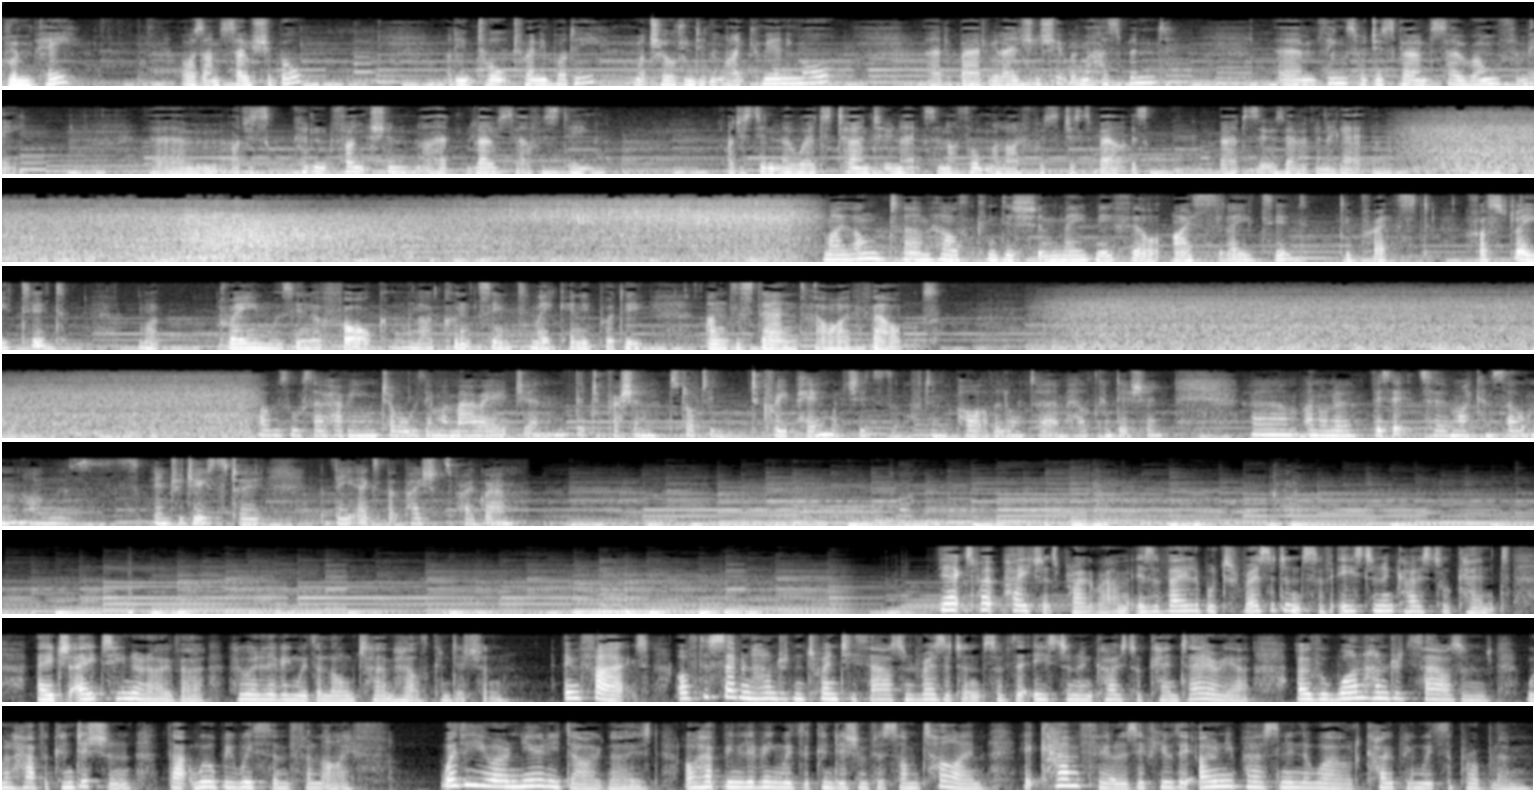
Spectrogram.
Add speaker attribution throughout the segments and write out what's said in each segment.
Speaker 1: grumpy, I was unsociable, I didn't talk to anybody, my children didn't like me anymore, I had a bad relationship with my husband. Um, things were just going so wrong for me. Um, I just couldn't function, I had low self esteem. I just didn't know where to turn to next, and I thought my life was just about as bad as it was ever going to get.
Speaker 2: My long term health condition made me feel isolated, depressed, frustrated. My brain was in a fog and I couldn't seem to make anybody understand how I felt.
Speaker 3: I was also having trouble within my marriage, and the depression started to creep in, which is often part of a long term health condition. Um, and on a visit to my consultant, I was introduced to the Expert Patients Programme.
Speaker 4: The Expert Patients Programme is available to residents of Eastern and Coastal Kent aged 18 and over who are living with a long term health condition. In fact, of the 720,000 residents of the Eastern and Coastal Kent area, over 100,000 will have a condition that will be with them for life. Whether you are newly diagnosed or have been living with the condition for some time, it can feel as if you're the only person in the world coping with the problem.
